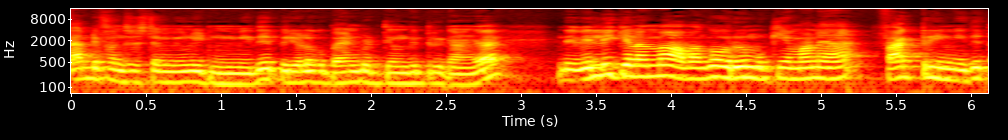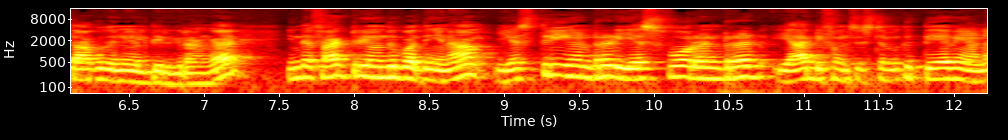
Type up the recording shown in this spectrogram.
ஏர் டிஃபென்ஸ் சிஸ்டம் யூனிட் மீது பெரிய அளவுக்கு பயன்படுத்தி வந்துட்டு இருக்காங்க. இந்த வெள்ளிக்கிழமை அவங்க ஒரு முக்கியமான ஃபேக்ட்ரி மீது தாக்குதல் நிகழ்த்தியிருக்கிறாங்க இந்த ஃபேக்ட்ரி வந்து பார்த்தீங்கன்னா S three hundred S four hundred air defence சிஸ்டமுக்கு தேவையான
